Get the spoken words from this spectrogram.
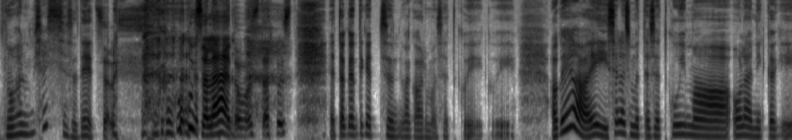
et ma mõtlen, mis asja sa teed seal kuhu sa lähed omast arust? et aga tegelikult see on väga armas, et kui, kui, aga jaa, ei, selles mõttes, et kui ma olen ikkagi,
